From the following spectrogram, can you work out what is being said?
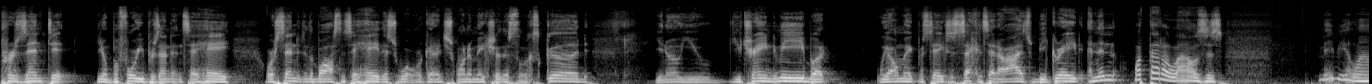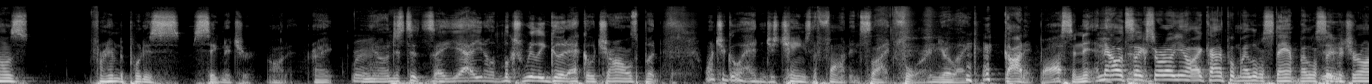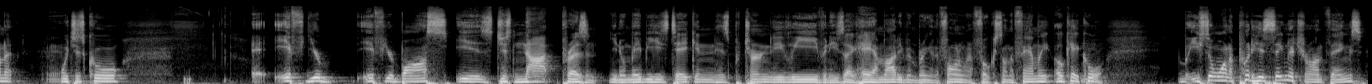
present it. You know, before you present it and say, hey, or send it to the boss and say, hey, this is what we're good. I just want to make sure this looks good. You know, you you trained me, but we all make mistakes. A second set of eyes would be great. And then what that allows is maybe allows for him to put his signature on it, right? Right. You know, just to say, yeah, you know, it looks really good, Echo Charles, but why don't you go ahead and just change the font in slide four? And you're like, got it, boss. And, and now it's like sort of, you know, I kind of put my little stamp, my little signature on it, which is cool. If your if your boss is just not present, you know, maybe he's taken his paternity leave and he's like, hey, I'm not even bringing the phone. I'm going to focus on the family. Okay, cool. Mm-hmm. But you still want to put his signature on things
